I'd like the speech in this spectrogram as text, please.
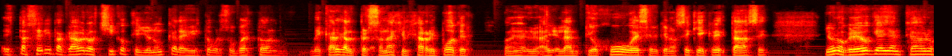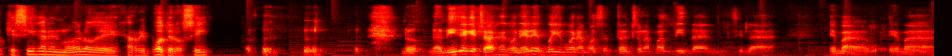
Esta serie para cabros chicos que yo nunca la he visto, por supuesto, me carga el personaje, el Harry Potter, el, el antiojugo ese, el que no sé qué cresta hace. Yo no creo que hayan cabros que sigan el modelo de Harry Potter, ¿o sí? No, la niña que trabaja con él es muy buena moza, está entre las más lindas, la Emma, Emma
